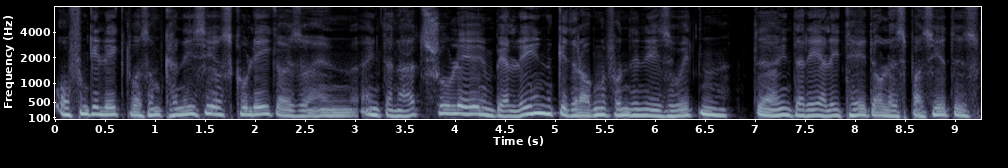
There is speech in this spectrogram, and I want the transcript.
offengelegt, was am Canisius Kolleg, also eine Internatsschule in Berlin, getragen von den Jesuiten, in der Realität alles passiert ist.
